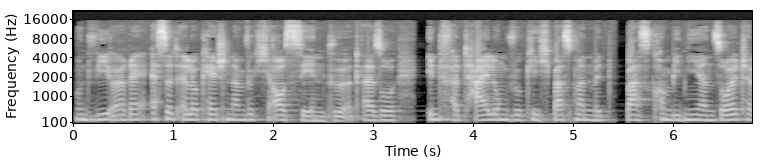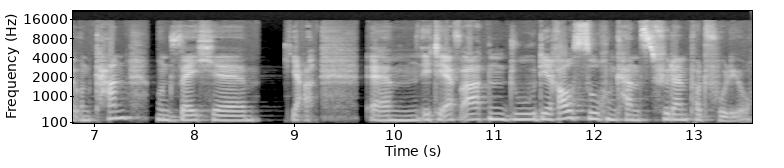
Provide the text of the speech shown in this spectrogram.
und wie eure Asset Allocation dann wirklich aussehen wird. Also in Verteilung wirklich, was man mit was kombinieren sollte und kann und welche ja, ähm, ETF-Arten du dir raussuchen kannst für dein Portfolio.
